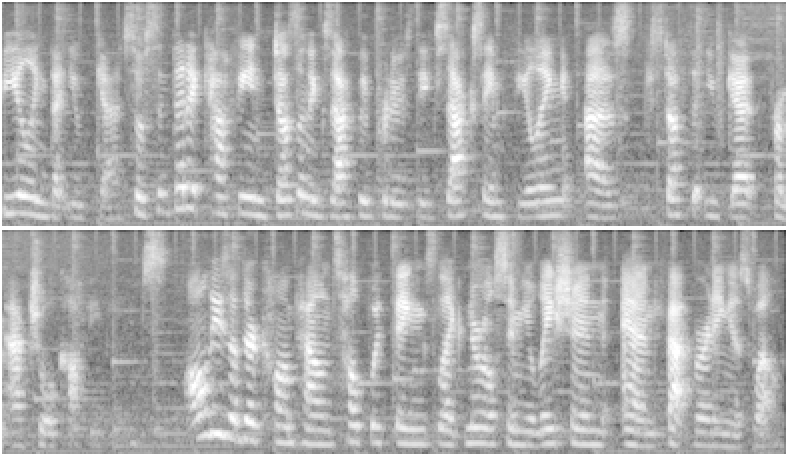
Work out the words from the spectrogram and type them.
feeling that you get. So synthetic caffeine doesn't exactly produce the exact same feeling as stuff that you get from actual coffee beans. All these other compounds help with things like neural stimulation and fat burning as well.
